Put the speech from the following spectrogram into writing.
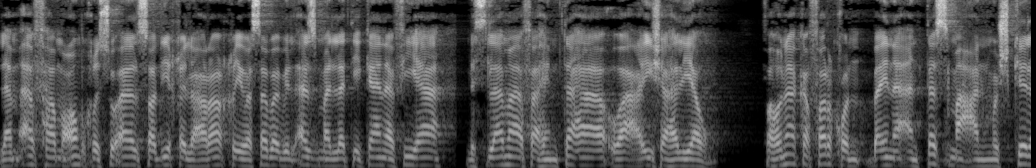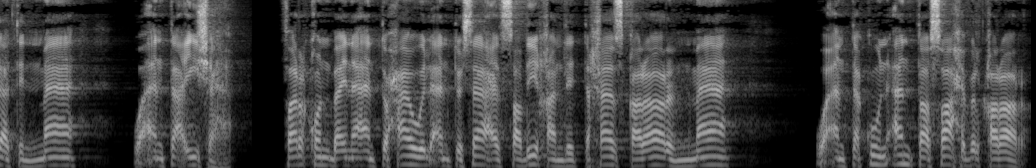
لم أفهم عمق سؤال صديقي العراقي وسبب الأزمة التي كان فيها مثلما فهمتها وأعيشها اليوم. فهناك فرق بين أن تسمع عن مشكلة ما وأن تعيشها. فرق بين أن تحاول أن تساعد صديقا لاتخاذ قرار ما وأن تكون أنت صاحب القرار.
